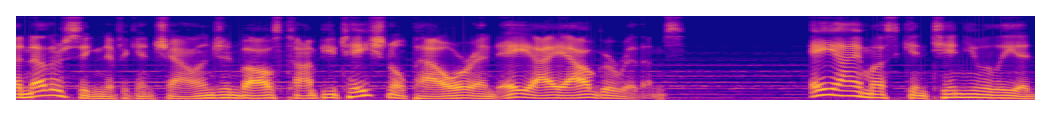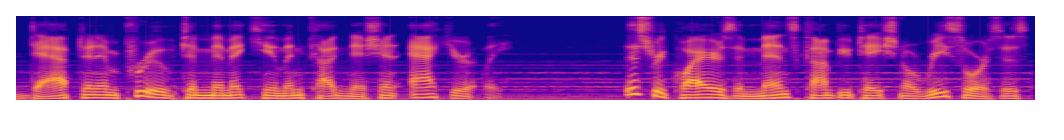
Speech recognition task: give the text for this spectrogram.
Another significant challenge involves computational power and AI algorithms. AI must continually adapt and improve to mimic human cognition accurately. This requires immense computational resources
